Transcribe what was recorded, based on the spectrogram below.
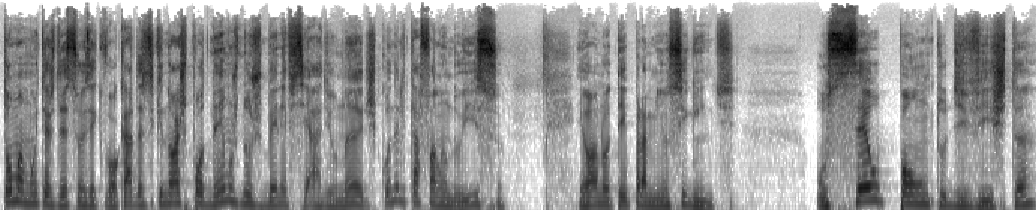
toma muitas decisões equivocadas e que nós podemos nos beneficiar de um nudge. Quando ele está falando isso, eu anotei para mim o seguinte: o seu ponto de vista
